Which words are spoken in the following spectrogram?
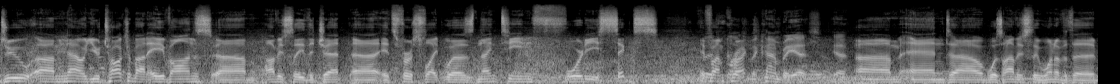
Do um, now you talked about Avons. Um, obviously, the jet. Uh, its first flight was 1946 if I'm correct. Canberra, yes, yeah. Um, and uh, was obviously one of the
